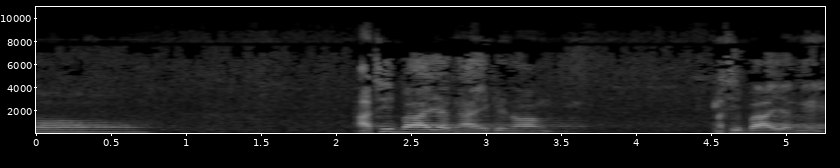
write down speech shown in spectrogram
รออธิบายยังไงพี่น้อง อธิบายอย่างนี้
